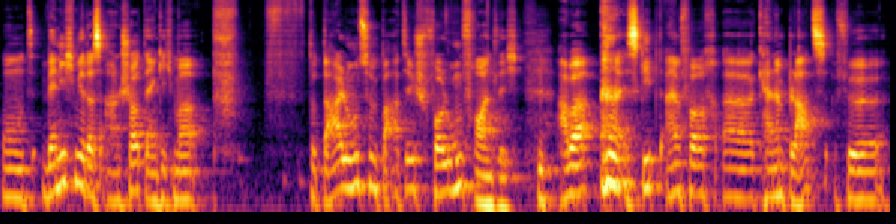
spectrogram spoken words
Und wenn ich mir das anschaue, denke ich mir, pff, total unsympathisch, voll unfreundlich. Aber es gibt einfach äh, keinen Platz für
